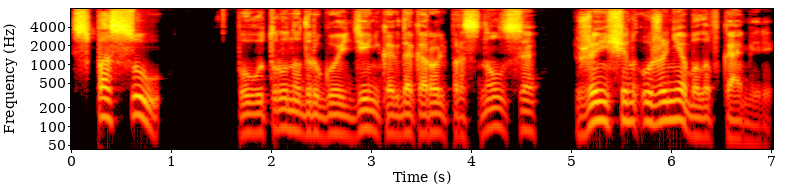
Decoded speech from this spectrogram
спасу. Поутру на другой день, когда король проснулся, женщин уже не было в камере.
